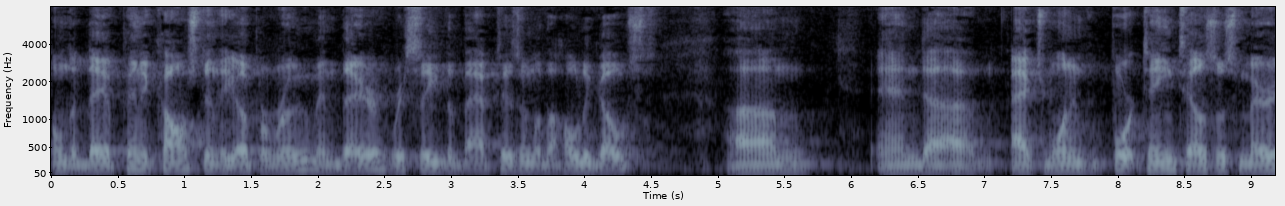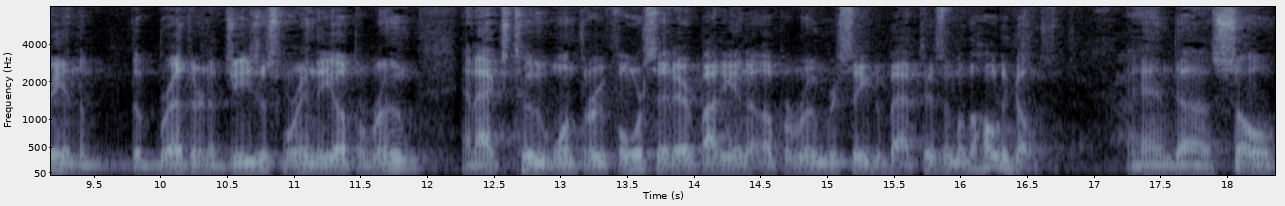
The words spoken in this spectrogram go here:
on the day of Pentecost in the upper room and there received the baptism of the Holy Ghost. Um, And uh, Acts 1 and 14 tells us Mary and the, the brethren of Jesus were in the upper room. And Acts 2 1 through 4 said everybody in the upper room received the baptism of the Holy Ghost. And uh, so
